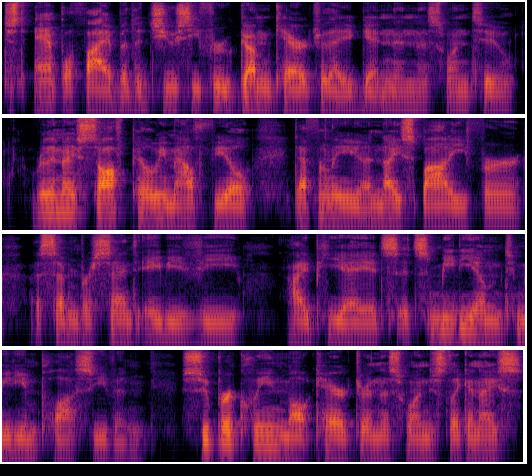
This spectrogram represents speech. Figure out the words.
just amplified by the juicy fruit gum character that you're getting in this one too. Really nice soft pillowy mouthfeel. Definitely a nice body for a 7% ABV IPA. It's it's medium to medium plus even. Super clean malt character in this one, just like a nice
